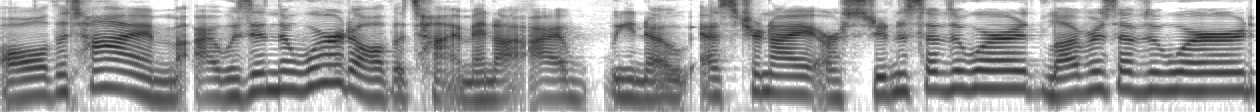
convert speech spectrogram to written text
all the time. I was in the Word all the time. And I, I, you know, Esther and I are students of the Word, lovers of the Word.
